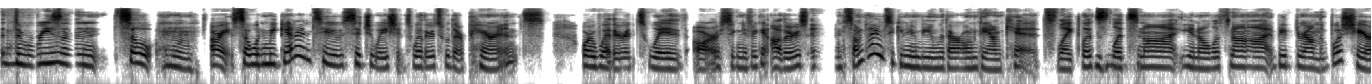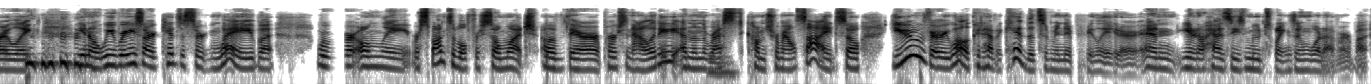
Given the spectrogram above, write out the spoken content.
the reason so hmm, all right so when we get into situations whether it's with our parents or whether it's with our significant others and, and sometimes it can even be with our own damn kids like let's Mhm. let's not you know let's not beat around the bush here like you know we raise our kids a certain way but we're, we're only responsible for so much of their personality and then the Yeah. rest comes from outside so you very well could have a kid that's a manipulator and you know has these mood swings and whatever but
